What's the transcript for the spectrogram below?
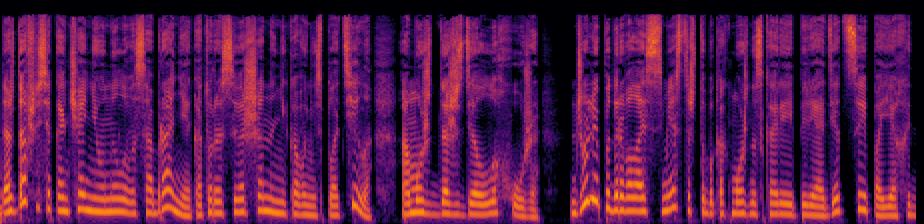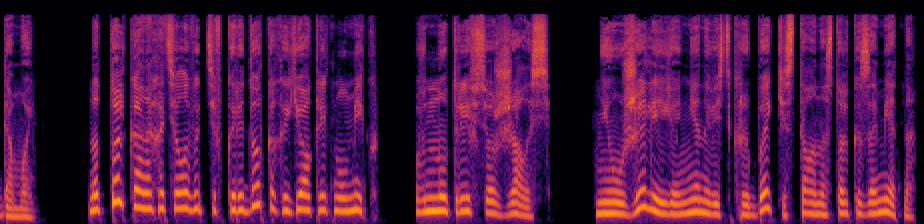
Дождавшись окончания унылого собрания, которое совершенно никого не сплотило, а может, даже сделало хуже, Джулия подорвалась с места, чтобы как можно скорее переодеться и поехать домой. Но только она хотела выйти в коридор, как ее окликнул Мик. Внутри все сжалось. Неужели ее ненависть к Ребекке стала настолько заметна?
